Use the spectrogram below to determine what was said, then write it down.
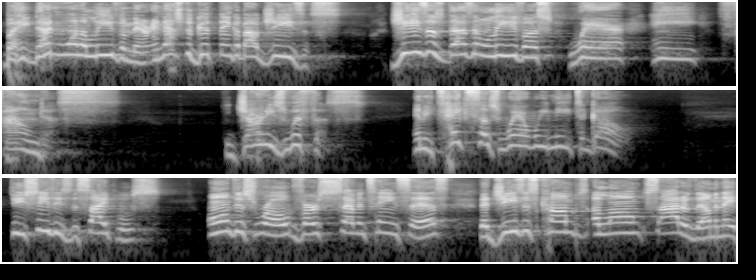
but he doesn't want to leave them there. And that's the good thing about Jesus. Jesus doesn't leave us where he found us. He journeys with us and he takes us where we need to go. Do you see these disciples? on this road, verse 17 says that Jesus comes alongside of them and they,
